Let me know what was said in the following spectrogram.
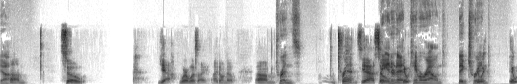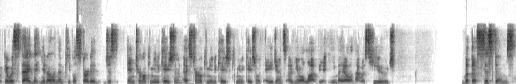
Yeah. Um, so yeah, where was I? I don't know. Um, Trends. trends. Yeah. So the internet it, came around. Big trend. It, it was stagnant, you know, and then people started just internal communication and external communication, communication with agents, uh, you know, a lot via email, and that was huge. But the systems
